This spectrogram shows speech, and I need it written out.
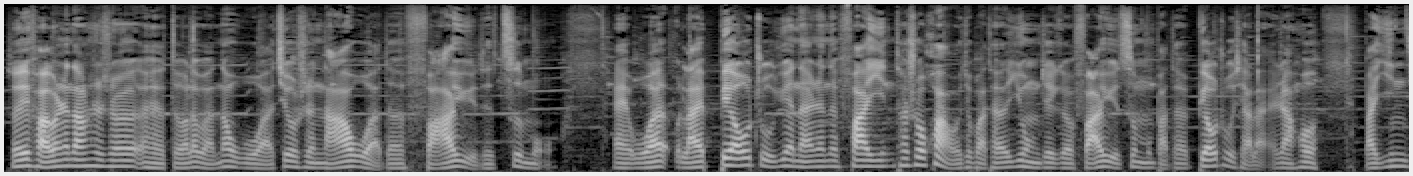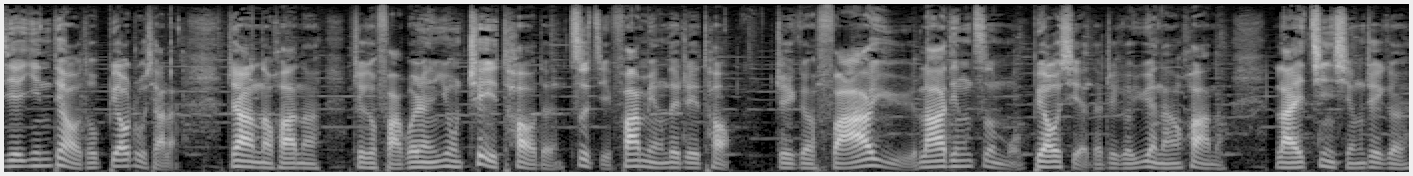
所以法国人当时说：“哎，得了吧，那我就是拿我的法语的字母，哎，我来标注越南人的发音。他说话，我就把他用这个法语字母把它标注下来，然后把音阶、音调都标注下来。这样的话呢，这个法国人用这套的自己发明的这套。”这个法语拉丁字母标写的这个越南话呢，来进行这个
